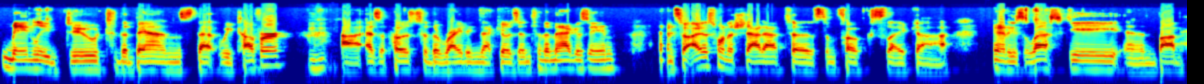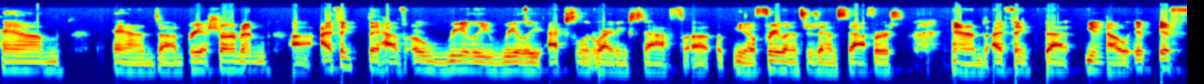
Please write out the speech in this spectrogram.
mainly due to the bands that we cover. Mm-hmm. Uh, as opposed to the writing that goes into the magazine. And so I just want to shout out to some folks like uh, Annie Zaleski and Bob Ham and uh, Maria Sherman. Uh, I think they have a really, really excellent writing staff, uh, you know, freelancers and staffers. And I think that, you know, if, if,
